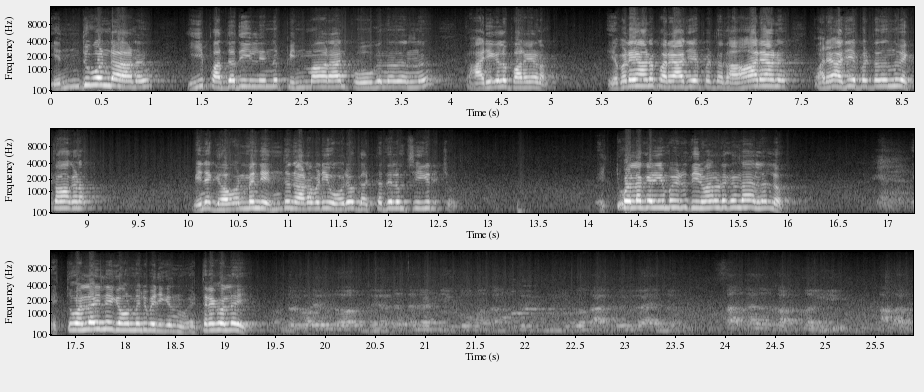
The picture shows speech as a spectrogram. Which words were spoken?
എന്തുകൊണ്ടാണ് ഈ പദ്ധതിയിൽ നിന്ന് പിന്മാറാൻ പോകുന്നതെന്ന് കാര്യങ്ങൾ പറയണം. എവിടെയാണ് പരാജയപ്പെട്ടത്? ആരാണ് പരാജയപ്പെട്ടതെന്ന് വ്യക്തമാക്കണം. പിന്നെ ഗവൺമെന്റ് എന്ത് നടപടി ഓരോ ഘട്ടത്തിലും സ്വീകരിച്ചു? എട്ട് കൊല്ലം കഴിയുമ്പോൾ ഒരു തീരുമാനം എടുക്കേണ്ടതല്ലോ എട്ട് കൊല്ലമില്ലേ ഗവൺമെന്റ് ഭരിക്കുന്നു? എട്ടര കൊല്ലമായി സർക്കാർ അങ്ങനെ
